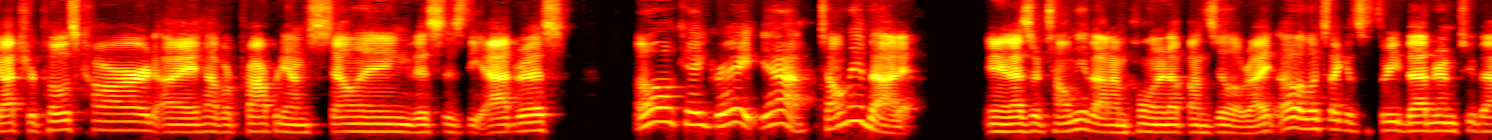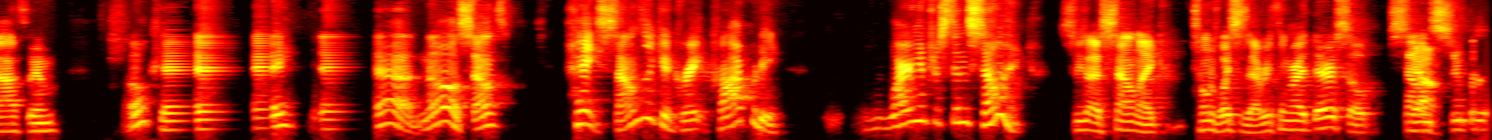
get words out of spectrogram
got your postcard. I have a property i'm selling. This is the address. Oh okay great. Yeah tell me about it. And as they're telling me about it i'm pulling it up on zillow right? Oh it looks like it's a three bedroom two bathroom. Okay yeah no sounds hey sounds like a great property. Why are you interested in selling? So you guys sound like tone of voice is everything right there. So sounds yeah. super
